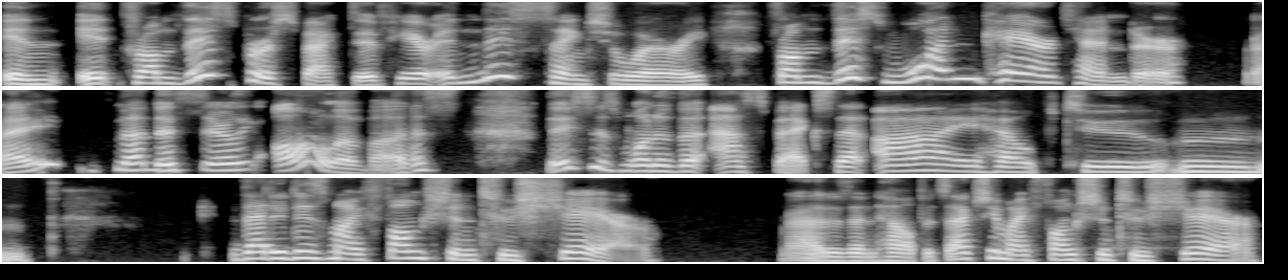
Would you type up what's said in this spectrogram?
in it from this perspective here in this sanctuary, from this one care tender right? Not necessarily all of us. This is one of the aspects that I help to, mm, that it is my function to share rather than help. It's actually my function to share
